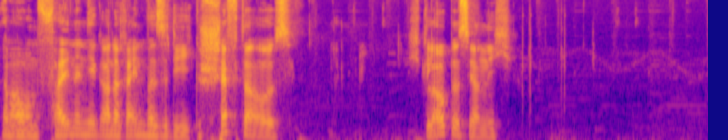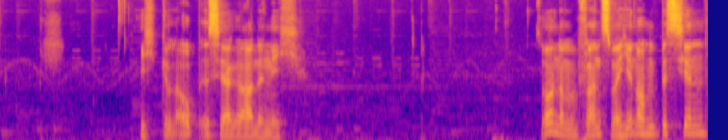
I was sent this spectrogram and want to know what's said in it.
Aber warum fallen denn hier gerade reinweise die Geschäfte aus? Ich glaube es ja nicht. Ich glaube es ja gerade nicht. So, und dann pflanzen wir hier noch ein bisschen.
